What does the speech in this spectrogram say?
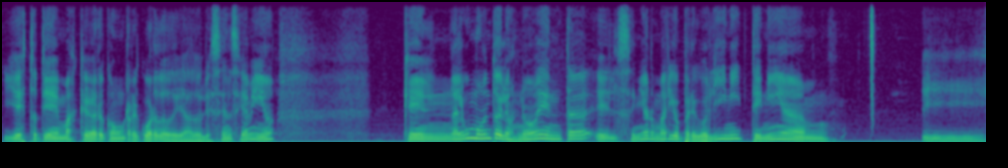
y esto tiene más que ver con un recuerdo de adolescencia mío, que en algún momento de los 90 el señor Mario Pergolini tenía... Y...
